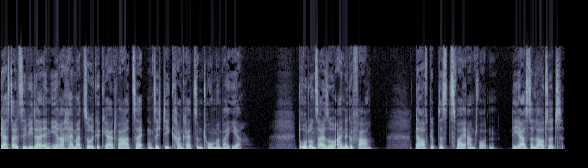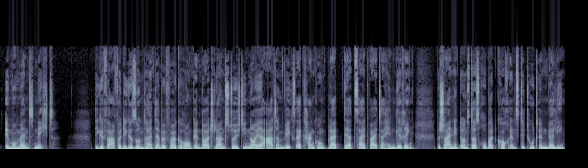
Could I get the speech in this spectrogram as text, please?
Erst als sie wieder in ihre Heimat zurückgekehrt war, zeigten sich die Krankheitssymptome bei ihr. Droht uns also eine Gefahr? Darauf gibt es zwei Antworten. Die erste lautet im Moment nicht. Die Gefahr für die Gesundheit der Bevölkerung in Deutschland durch die neue Atemwegserkrankung bleibt derzeit weiterhin gering, bescheinigt uns das Robert Koch Institut in Berlin.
